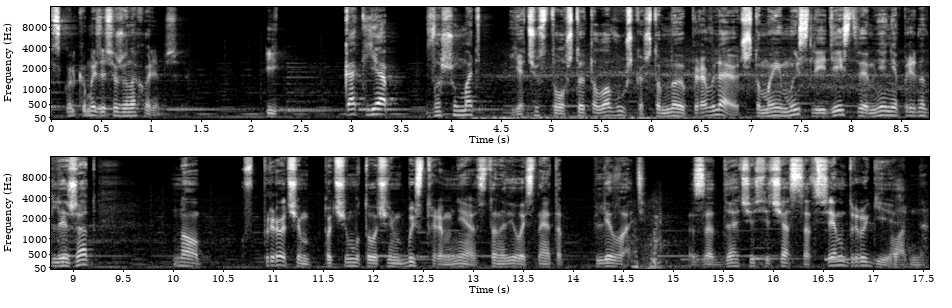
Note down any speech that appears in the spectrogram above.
сколько мы здесь уже находимся? И как я... Вашу мать... Я чувствовал, что это ловушка, что мной управляют, что мои мысли и действия мне не принадлежат, но, впрочем, почему-то очень быстро мне становилось на это плевать. Задачи сейчас совсем другие. Ладно,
